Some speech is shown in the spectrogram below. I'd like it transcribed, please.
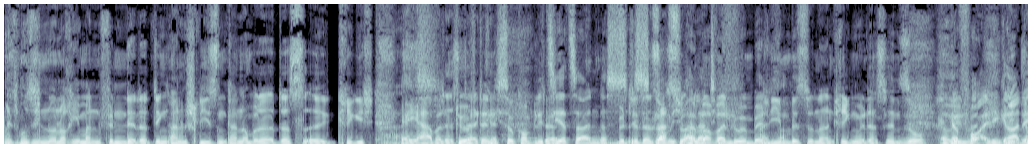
jetzt muss ich nur noch jemanden finden, der das Ding anschließen kann, aber das äh, kriege ich. Ja, ja, aber das Dürfte da, nicht so kompliziert sein. Das Bitte, ist, da glaub sagst ich, du einfach, wann du in Berlin einfach. bist und dann kriegen wir das hin. So, Auf ja, vor allen Dingen gerade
